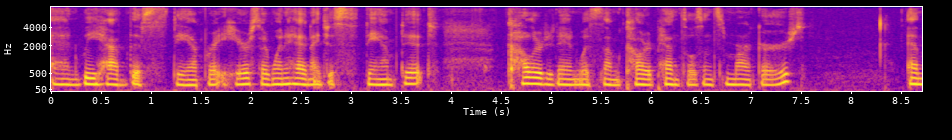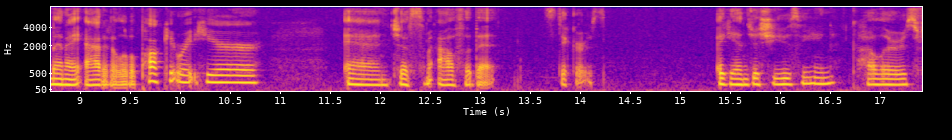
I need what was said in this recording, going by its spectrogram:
And we have this stamp right here. So I went ahead and I just stamped it, colored it in with some colored pencils and some markers. And then I added a little pocket right here and just some alphabet stickers. Again, just using colors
